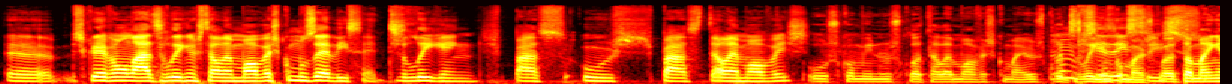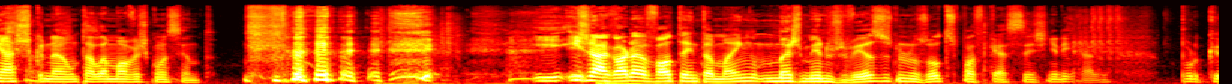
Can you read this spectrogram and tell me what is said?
Uh, escrevam lá, desliguem os telemóveis. Como o Zé disse, é, desliguem espaço, os espaço telemóveis. Os com minúscula, telemóveis com maiúscula, Não desliguem com isso, maiúscula. Eu isso, também isso acho que não, telemóveis com acento. e, e já agora votem também, mas menos vezes, nos outros podcasts de Engenharia e Rádio. Porque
